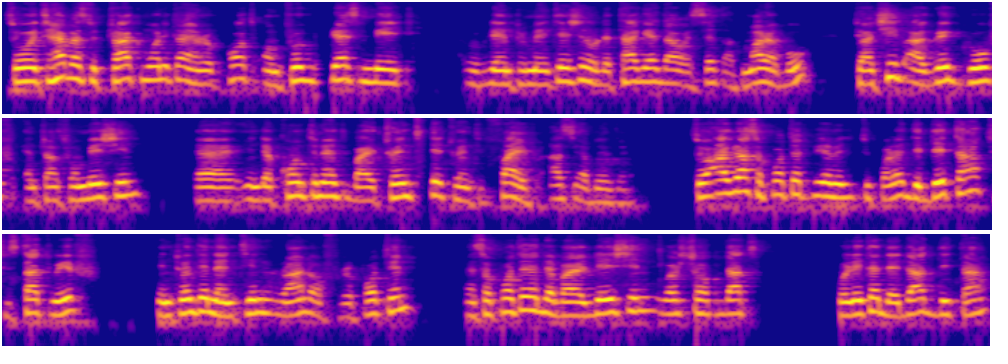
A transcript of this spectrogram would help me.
So it helps us to track, monitor, and report on progress made with the implementation of the target that was set at Malabo to achieve a great growth and transformation uh, in the continent by 2025, as you have been So AGRA supported PMD to collect the data to start with in 2019 round of reporting and supported the validation workshop that collated the data.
